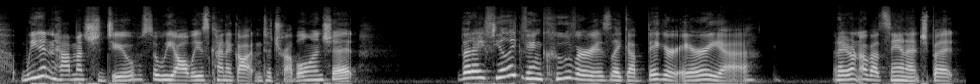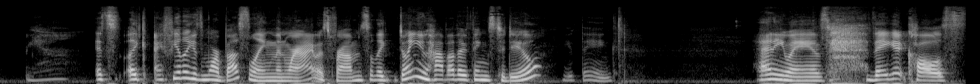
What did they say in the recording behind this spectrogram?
we didn't have much to do, so we always kind of got into trouble and shit. But I feel like Vancouver is like a bigger area. But I don't know about Saanich, but Yeah. it's like I feel like it's more bustling than where I was from. So like don't you have other things to do? You'd think. Anyways, they get calls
